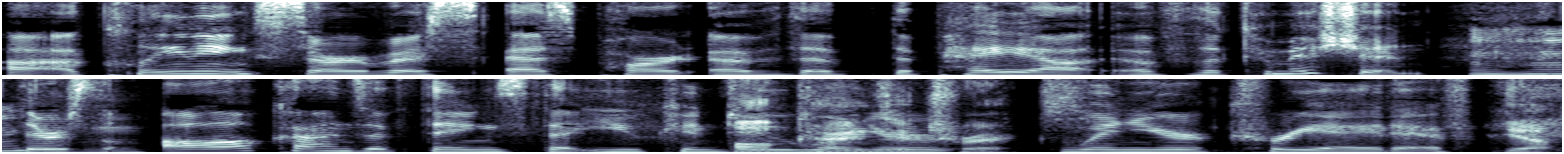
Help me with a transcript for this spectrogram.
uh, a cleaning service as part of the the payout of the commission. There's all kinds of things that you can do Mm-hmm. All when kinds of you're tricks. when you're creative. Yep.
